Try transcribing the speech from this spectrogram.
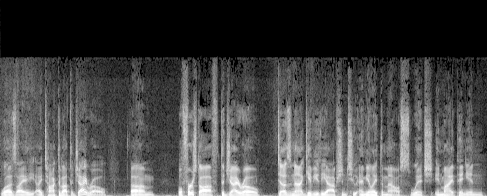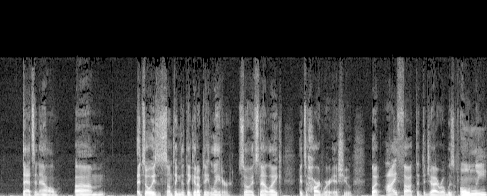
was I I talked about the gyro. Um, well, first off, the gyro does not give you the option to emulate the mouse, which, in my opinion, that's an L. Um, it's always something that they could update later, so it's not like it's a hardware issue. But I thought that the gyro was only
